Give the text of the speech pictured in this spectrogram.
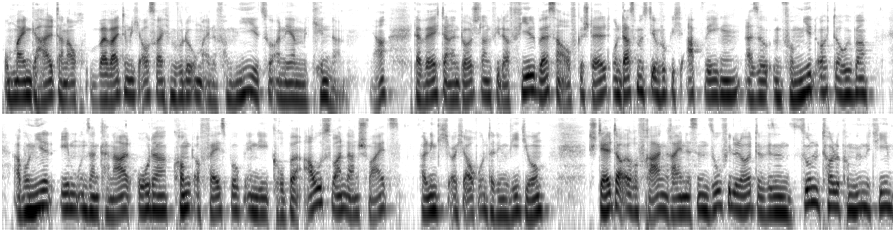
und mein Gehalt dann auch bei weitem nicht ausreichen würde, um eine Familie zu ernähren mit Kindern. Ja, da wäre ich dann in Deutschland wieder viel besser aufgestellt. Und das müsst ihr wirklich abwägen. Also informiert euch darüber abonniert eben unseren Kanal oder kommt auf Facebook in die Gruppe Auswandern Schweiz. Verlinke ich euch auch unter dem Video. Stellt da eure Fragen rein. Es sind so viele Leute. Wir sind so eine tolle Community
